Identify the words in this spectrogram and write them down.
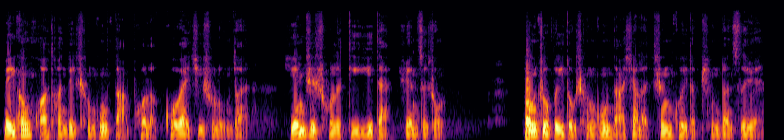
梅冈华团队成功打破了国外技术垄断，研制出了第一代原子钟，帮助北斗成功拿下了珍贵的频段资源。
